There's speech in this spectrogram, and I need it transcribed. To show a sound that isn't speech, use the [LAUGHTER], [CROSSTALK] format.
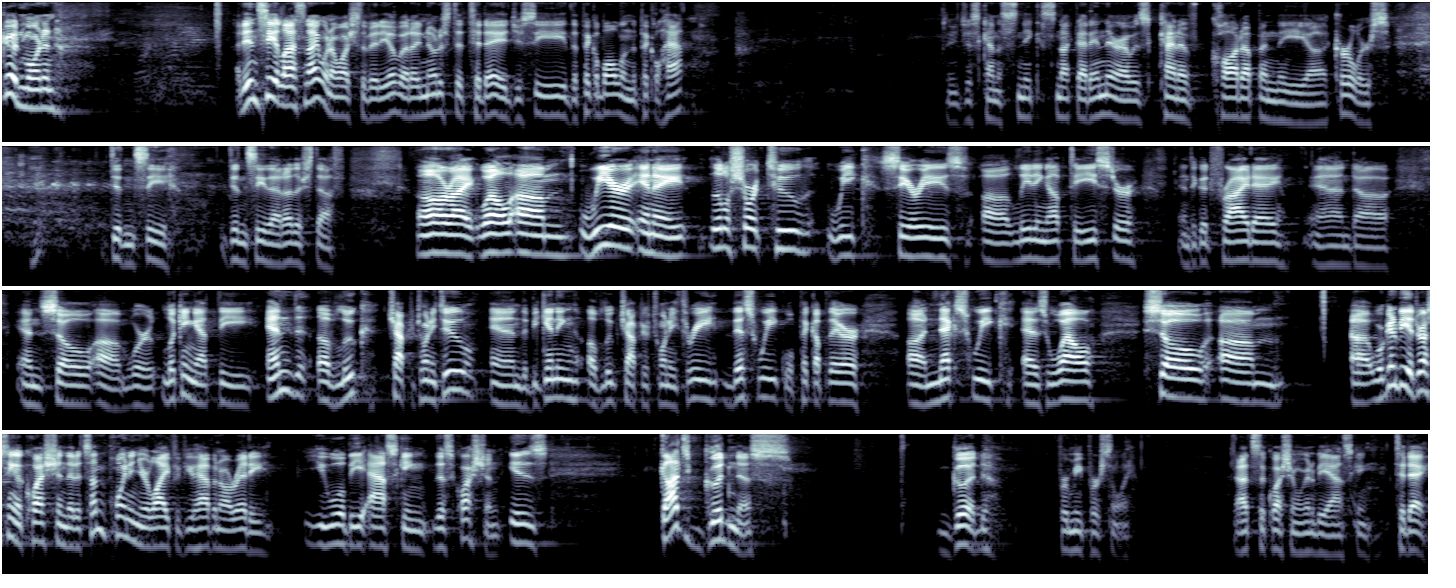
Good morning. I didn't see it last night when I watched the video, but I noticed it today. Did you see the pickleball and the pickle hat? So you just kind of sneak, snuck that in there. I was kind of caught up in the uh, curlers. [LAUGHS] didn't see, didn't see that other stuff. All right. Well, um, we are in a little short two-week series uh, leading up to Easter and to Good Friday, and. Uh, and so uh, we're looking at the end of Luke chapter 22 and the beginning of Luke chapter 23 this week. We'll pick up there uh, next week as well. So um, uh, we're going to be addressing a question that at some point in your life, if you haven't already, you will be asking this question Is God's goodness good for me personally? That's the question we're going to be asking today.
